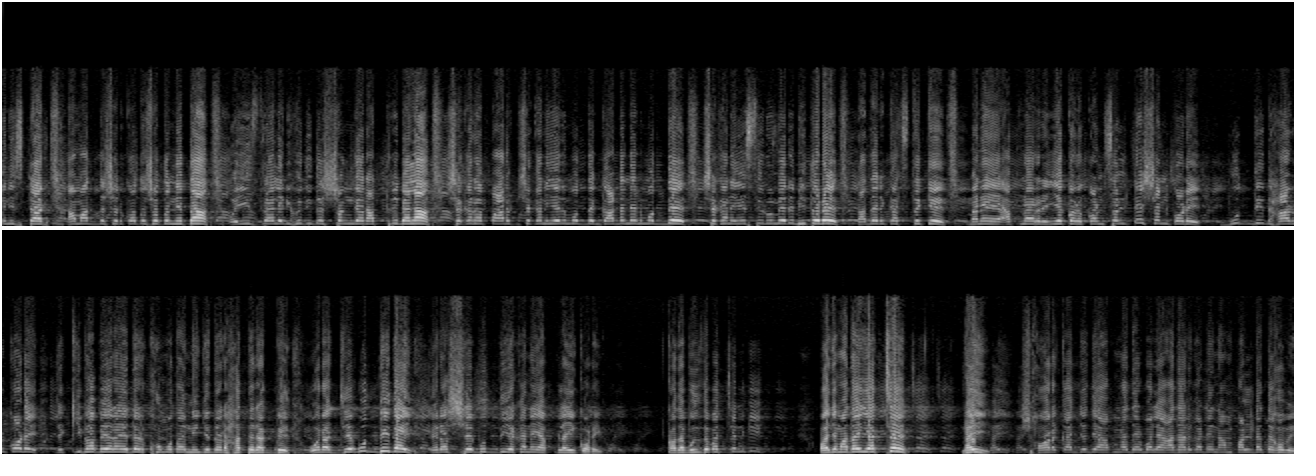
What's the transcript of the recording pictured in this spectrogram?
মিনিস্টার আমার দেশের কত শত নেতা, ওই ইসরায়েলের ইহুদিদের সঙ্গে রাত্রিবেলা, সেখানে পার্ক সেখানে এর মধ্যে গার্ডেনের মধ্যে, সেখানে এসি রুমের ভিতরে তাদের কাছ থেকে মানে আপনার ইয়ে করে কনসালটেশন করে, বুদ্ধি ধার করে যে কীভাবে এরা এদের ক্ষমতা নিজেদের হাতে রাখবে। ওরা যে বুদ্ধি দেয়, এরা সে বুদ্ধি এখানে অ্যাপ্লাই করে। কথা বুঝতে পারছেন কি? যে মাথায় যাচ্ছে। ভাই, সরকার যদি আপনাদের বলে আধার কার্ডে নাম পাল্টাতে হবে,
